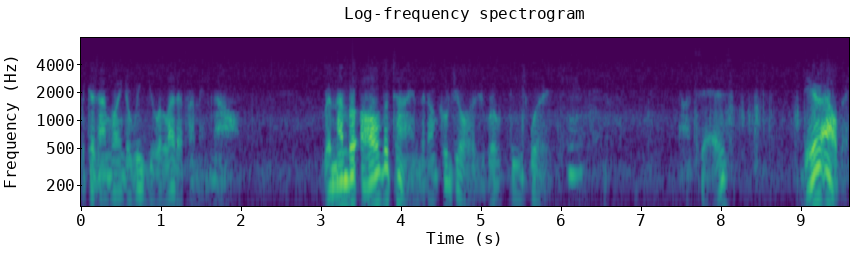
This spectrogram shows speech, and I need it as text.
because I'm going to read you a letter from him now. Remember all the time that Uncle George wrote these words. Yes. Now it says, Dear Albert,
